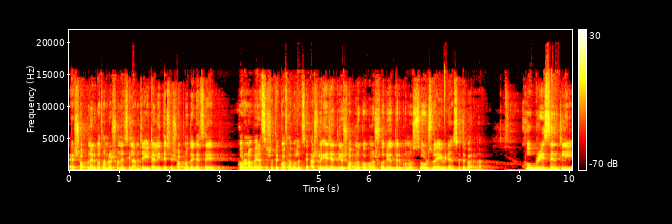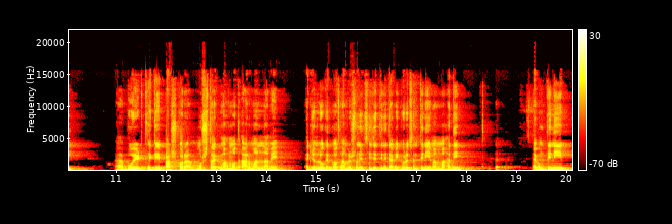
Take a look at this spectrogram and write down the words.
স্বপ্নের কথা আমরা শুনেছিলাম যে ইটালিতে সে স্বপ্ন দেখেছে করোনা ভাইরাসের সাথে কথা বলেছে। আসলে এই জাতীয় স্বপ্ন কখনো শরীয়তের কোনো সোর্স বা এভিডেন্স হতে পারে না। খুব রিসেন্টলি বুয়েট থেকে পাশ করা মুশতাক মোহাম্মদ আরমান নামে একজন লোকের কথা আমরা শুনেছি যে তিনি দাবি করেছেন, তিনি ইমাম মাহাদি, এবং তিনি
